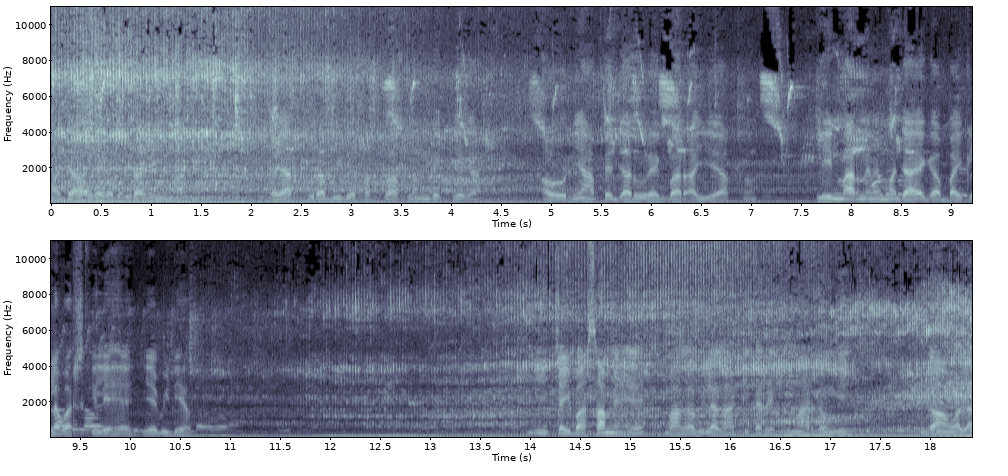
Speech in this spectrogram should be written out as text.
मज़ा आ जाएगा पूरा लीन मारने तो यार पूरा वीडियो सबको आप लोग देखिएगा। और यहाँ पे ज़रूर एक बार आइए आप लोग। लीन मारने में मज़ा आएगा बाइक लवर्स के लिए है ये वीडियो ये चाईबासा में है, भागा भी घाटी कर रेखी मार दूँगी। गाँव वाला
